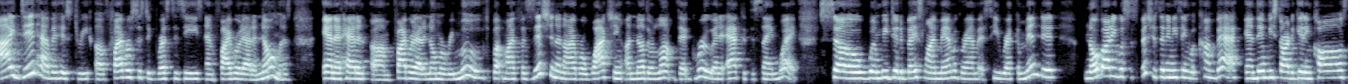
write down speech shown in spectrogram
I did have a history of fibrocystic breast disease and fibroid adenomas and it had a um, fibroid adenoma removed, but my physician and I were watching another lump that grew and it acted the same way. So when we did a baseline mammogram as he recommended, nobody was suspicious that anything would come back. And then we started getting calls.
